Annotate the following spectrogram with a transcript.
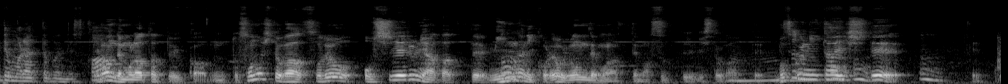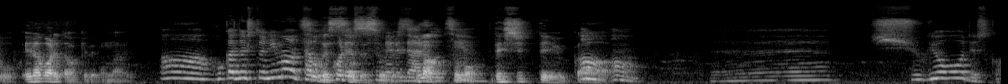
でもらった分ですか？選んでもらったというか、うん、とその人がそれを教えるにあたってみんなにこれを読んでもらってますっていうリストがあって、うん。僕に対して、うん。えっと、選ばれたわけでもない。ああ他の人にも多分これを勧めるだろまあそうっていう。の弟子っていうか、うんうん。へえ修行ですか？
